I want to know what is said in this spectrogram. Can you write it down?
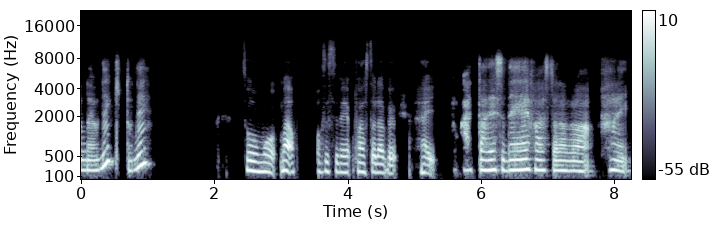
うんだよね、きっとね。よそう思う。まあおすすめファーストラブはいかったですね、ファーストラブは。はい。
